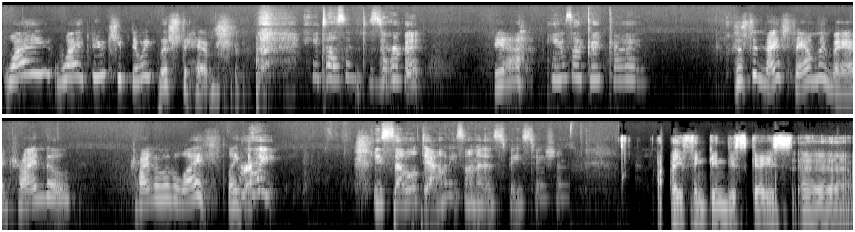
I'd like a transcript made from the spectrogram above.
why? Why do you keep doing this to him? He doesn't deserve it. Yeah. He's a good guy. just a nice family man trying to trying to live a life like Right. He's settled down. He's on a space station. I think in this case, uh,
